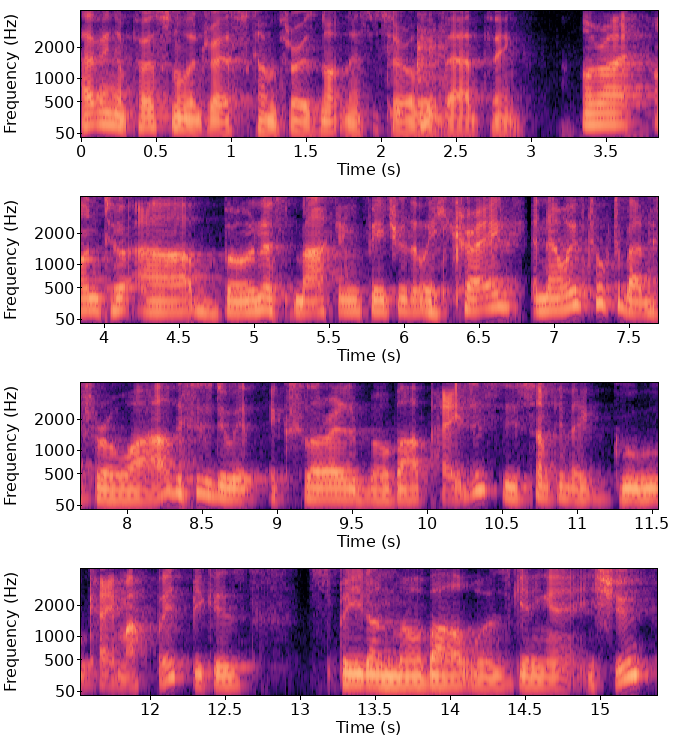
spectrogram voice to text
having a personal address come through is not necessarily a bad thing. All right, on to our bonus marketing feature of the week, Craig. And now we've talked about this for a while. This is to do with accelerated mobile pages. This is something that Google came up with because speed on mobile was getting an issue.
